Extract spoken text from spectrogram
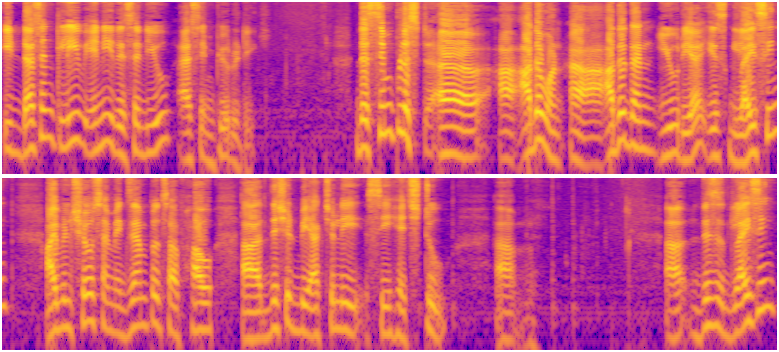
it does not leave any residue as impurity. The simplest uh, uh, other one uh, other than urea is glycine. I will show some examples of how uh, this should be actually CH2. Um, uh, this is glycine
